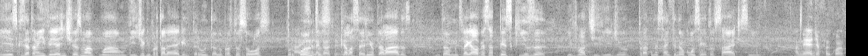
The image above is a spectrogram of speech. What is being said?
E se quiser também ver, a gente fez uma, uma- um vídeo aqui em Porto Alegre, perguntando para as pessoas por Ah, é quantos esse que elas seriam peladas. Então é muito legal ver essa pesquisa em formato de vídeo para começar a entender o conceito do site, assim. A média foi quanto?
